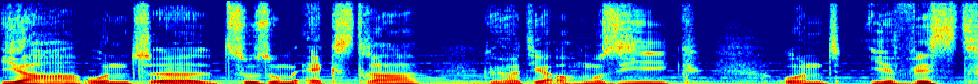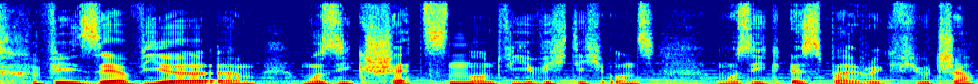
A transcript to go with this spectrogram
Ja, und äh, zu so einem Extra gehört ja auch Musik. Und ihr wisst, wie sehr wir ähm, Musik schätzen und wie wichtig uns Musik ist bei Rick Future.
